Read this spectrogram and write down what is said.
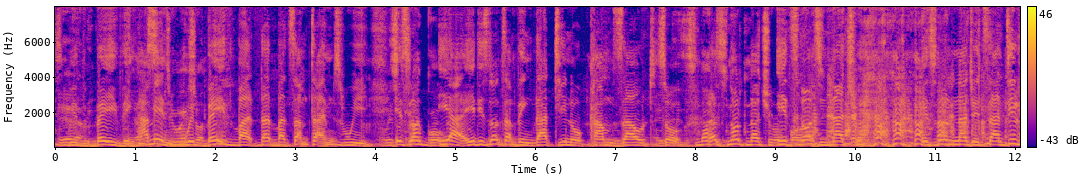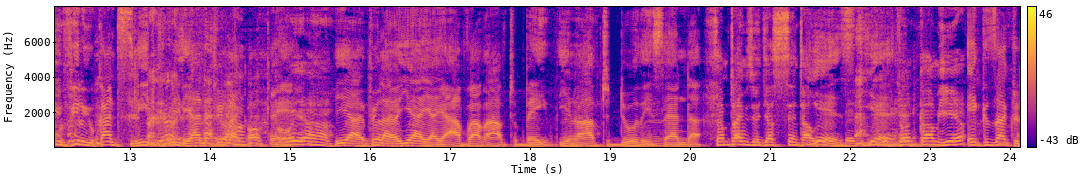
Yeah. with bathing. That I mean, situation. we bathe, but that but sometimes we, it's struggle. not yeah, it is not something that you know comes out. So it's not, that's- it's not natural. it's not us. natural. it's not natural. It's until you feel you can't sleep really, and you feel like okay, Oh, yeah. yeah. I feel like yeah, yeah, yeah. I have, I have, to bathe. You know, I have to do this, and uh, Sometimes you're just sent out. Yes, But yes. Don't come here. exactly.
